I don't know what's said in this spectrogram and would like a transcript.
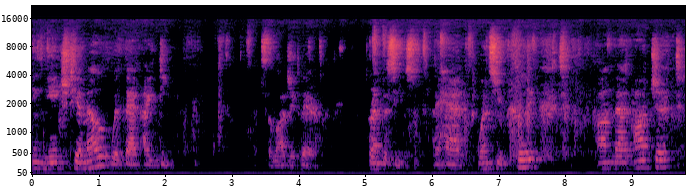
in the HTML with that ID. That's the logic there. Parentheses. I had, once you clicked on that object,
